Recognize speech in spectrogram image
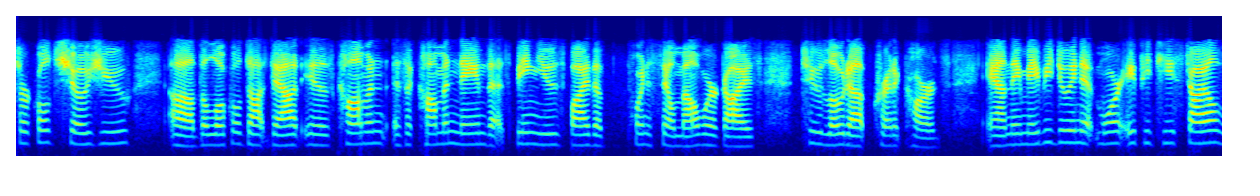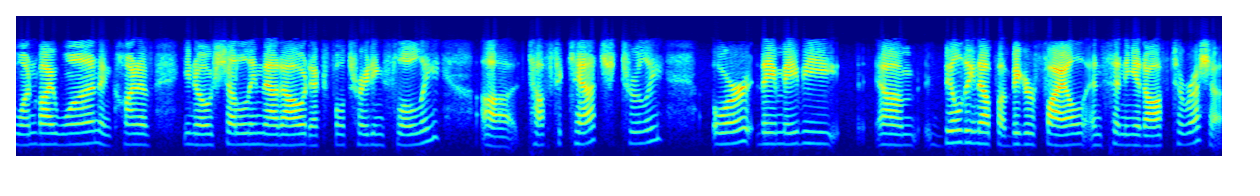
circled shows you uh, the local.dat is common is a common name that's being used by the point of sale malware guys to load up credit cards. And they may be doing it more APT style, one by one, and kind of, you know, shuttling that out, exfiltrating slowly. Uh, tough to catch, truly. Or they may be um, building up a bigger file and sending it off to Russia.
